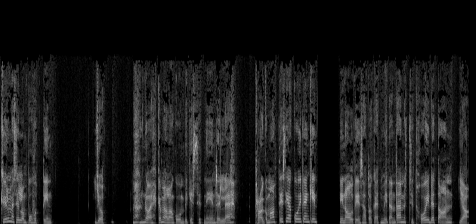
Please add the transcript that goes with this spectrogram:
kyllä me silloin puhuttiin jo no ehkä me ollaan kumpikin sitten niin sille pragmaattisia kuitenkin, niin oltiin se, että, että miten tämä nyt sitten hoidetaan? Ja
